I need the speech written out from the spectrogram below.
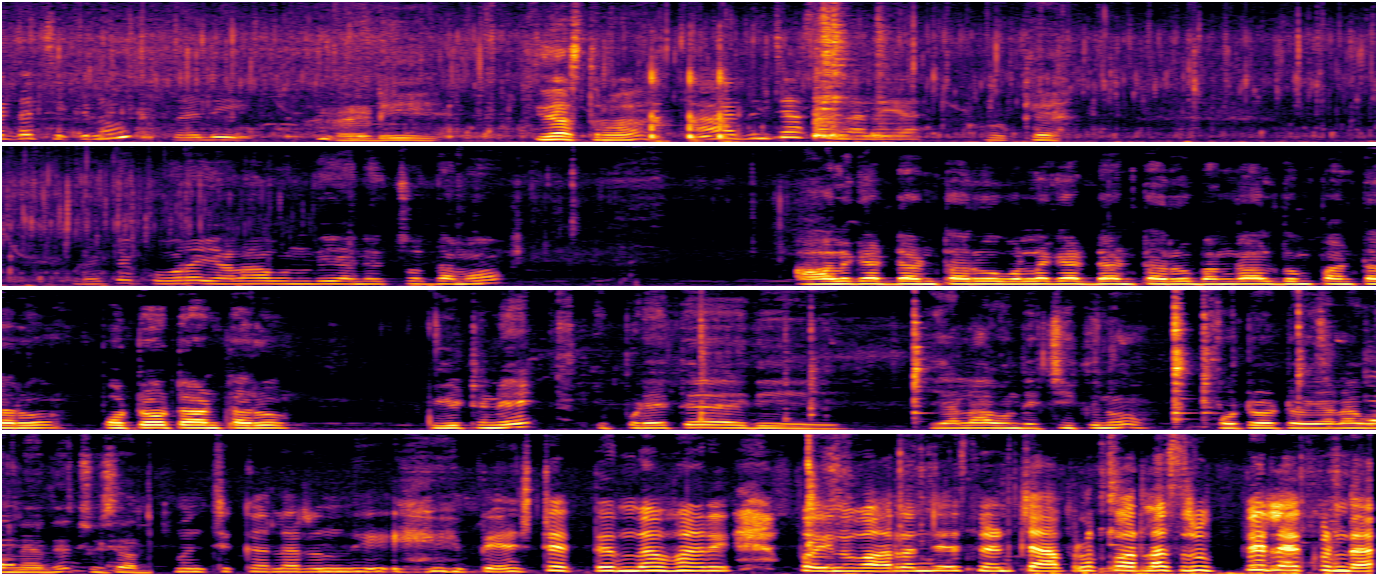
ఉల్లగడ్డ చికెన్. రెడీ. రెడీ. దించేస్తున్నానయ్య. ఓకే. ఇప్పుడైతే కూర ఎలా ఉంది అనేది చూద్దాము. ఆలుగడ్డ అంటారు ఉల్లగడ్డ అంటారు బంగాళదుంప అంటారు పొటాటో అంటారు. వీటిని ఇప్పుడైతే ఇది ఎలా ఉంది చికెను పొటాటో ఎలా ఉన్నది చూసేద్దాం. మంచి కలర్ ఉంది. టేస్ట్ ఎట్టుందో మరి. పోయిన వారం చేసినట్టు చేపల కూరలు అసలు ఉప్పే లేకుండా.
